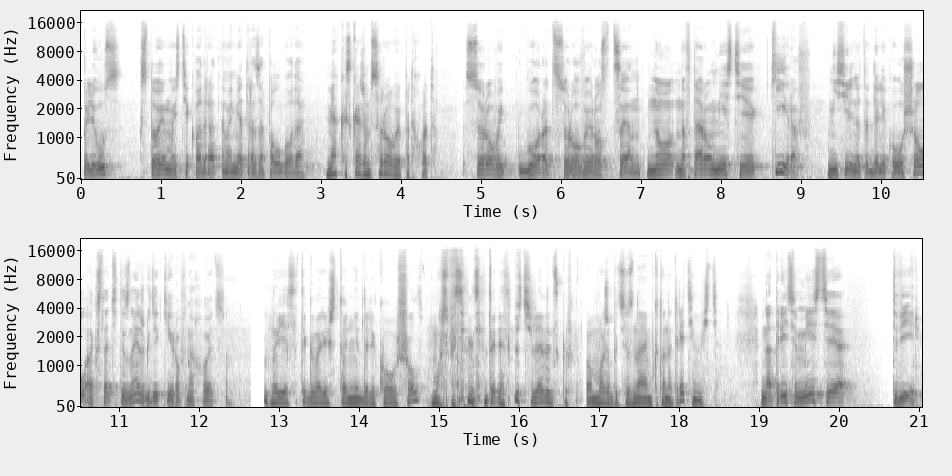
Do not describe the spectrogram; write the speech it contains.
плюс к стоимости квадратного метра за полгода. Мягко скажем, суровый подход. Суровый город, суровый рост цен. Но на втором месте Киров. Не сильно-то далеко ушел. А, кстати, ты знаешь, где Киров находится? Но если ты говоришь, что недалеко ушел, может быть, где-то рядом с Челябинском. Может быть, узнаем, кто на третьем месте? На третьем месте Тверь.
